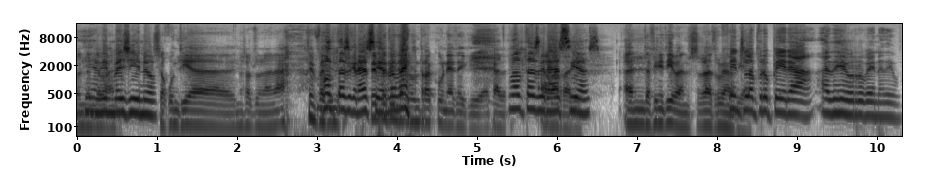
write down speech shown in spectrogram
Doncs Ja m'imagino. Si algun dia no saps on anar... sempre Moltes gràcies, sempre un raconet aquí a cada, Moltes a gràcies. En definitiva, ens retrobem Fins aviat. la propera. Adéu, Rubén, adéu.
